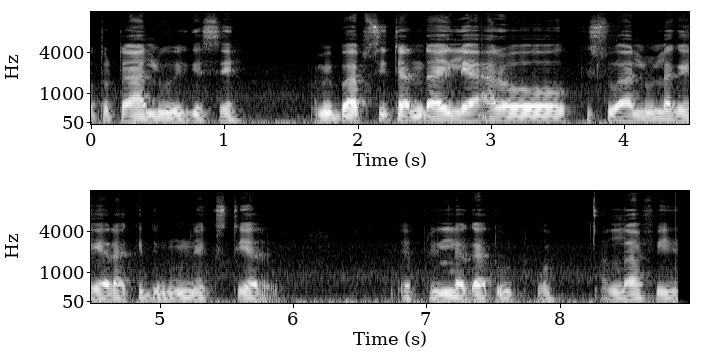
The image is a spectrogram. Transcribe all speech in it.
অতটা আলু হয়ে গেছে। আমি ভাবছি ঠান্ডা আইলে আরও কিছু আলু লাগাইয়া রাখি দিমু নেক্সট ইয়ার এপ্রিল লাগাত উঠবো। আল্লাহ হাফিজ।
